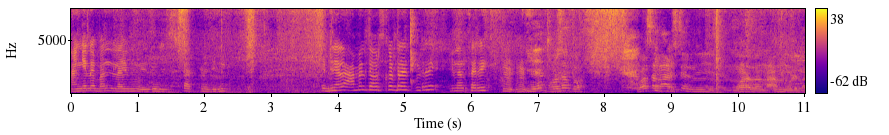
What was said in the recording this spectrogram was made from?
ಹಾಗೇನೆ ಬಂದು ಲೈವ್ ಇದು ಸ್ಟಾರ್ಟ್ ಮಾಡಿದ್ದೀನಿ ಇದನ್ನೆಲ್ಲ ಆಮೇಲೆ ತೋರಿಸ್ಕೊಂಡ್ರೆ ಆಯ್ತು ಬಿಡ್ರಿ ಇನ್ನೊಂದು ಸರಿ ಹ್ಞೂ ತೋರ್ಸಲ್ತು ಅಷ್ಟೇ ನೀ ನೋಡದ ನಾನು ನೋಡಿಲ್ಲ.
